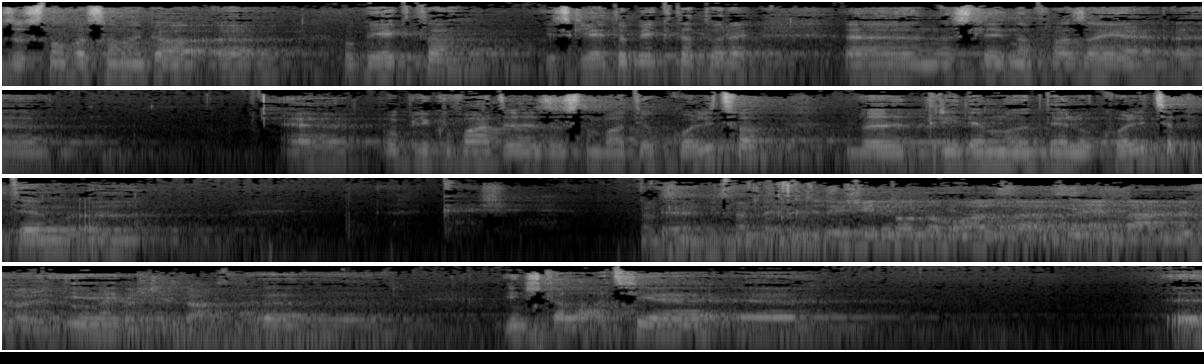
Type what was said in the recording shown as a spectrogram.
zasnova samega uh, objekta, izgled objekta, torej uh, naslednja faza je uh, eh, oblikovati, zasnovati okolico v 3D modelu okolice, potem. Eh, Mislim, da je že to dovolj za, en dan, bi bilo že to čez dosti. Uh, inštalacije, uh, uh,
